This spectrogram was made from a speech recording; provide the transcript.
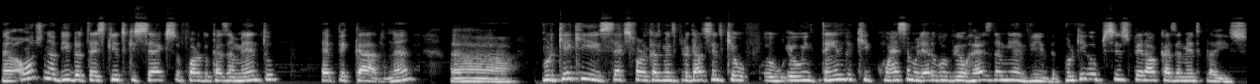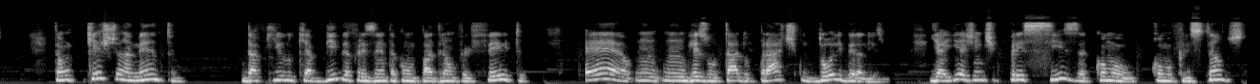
É, onde na Bíblia está escrito que sexo fora do casamento é pecado, né? Ah, por que, que sexo fora do casamento é pecado, sendo que eu, eu, eu, entendo que com essa mulher eu vou viver o resto da minha vida? Por que eu preciso esperar o casamento para isso? Então, questionamento daquilo que a Bíblia apresenta como padrão perfeito é um, um resultado prático do liberalismo. E aí a gente precisa, como, como cristãos,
